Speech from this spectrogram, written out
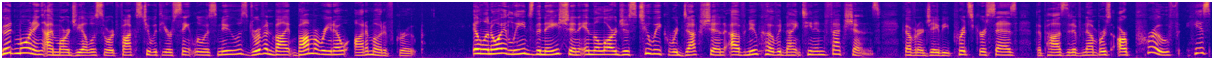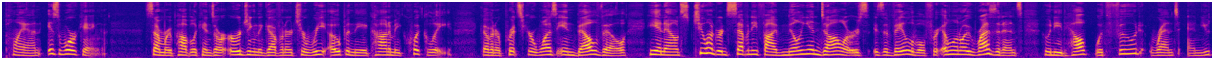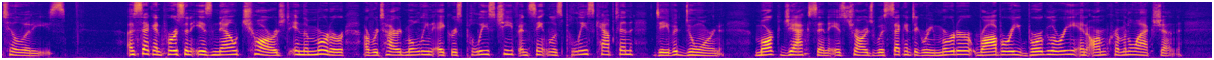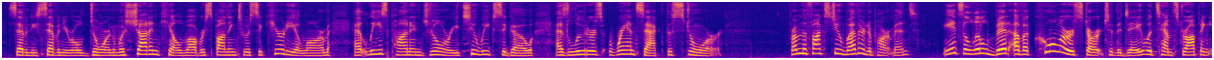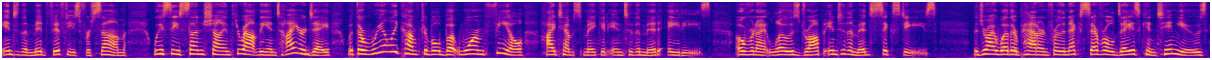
Good morning. I'm Margie Ellisor at Fox 2 with your St. Louis news, driven by Bomarito Automotive Group. Illinois leads the nation in the largest two week reduction of new COVID 19 infections. Governor J.B. Pritzker says the positive numbers are proof his plan is working. Some Republicans are urging the governor to reopen the economy quickly. Governor Pritzker was in Belleville. He announced $275 million is available for Illinois residents who need help with food, rent, and utilities. A second person is now charged in the murder of retired Moline Acres police chief and St. Louis police captain David Dorn. Mark Jackson is charged with second degree murder, robbery, burglary, and armed criminal action. 77 year old Dorn was shot and killed while responding to a security alarm at Lee's Pawn and Jewelry two weeks ago as looters ransacked the store. From the Fox 2 Weather Department, it's a little bit of a cooler start to the day with temps dropping into the mid 50s for some. We see sunshine throughout the entire day with a really comfortable but warm feel. High temps make it into the mid 80s. Overnight lows drop into the mid 60s. The dry weather pattern for the next several days continues.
